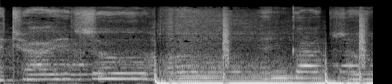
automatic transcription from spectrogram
I tried so hard and got so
